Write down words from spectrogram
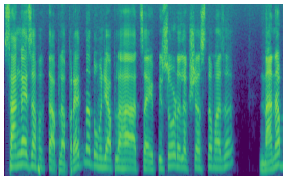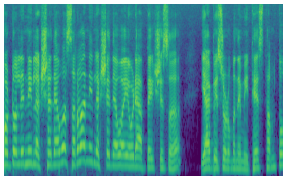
सांगायचा फक्त आपला प्रयत्न तो म्हणजे आपला हा आजचा एपिसोड लक्ष असतं माझं. नाना पटोलेंनी लक्ष द्यावं सर्वांनी लक्ष द्यावं एवढ्या अपेक्षेसह या एपिसोडमध्ये मी इथेच थांबतो.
